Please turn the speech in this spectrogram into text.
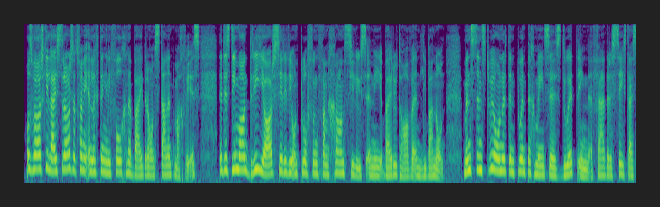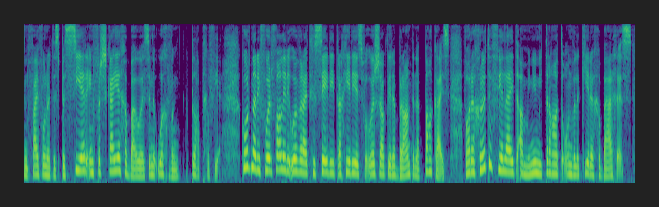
Ons waarsku luisteraars dat van die inligting in die volgende bydrae ontstellend mag wees. Dit is die maand 3 jaar sedert die ontploffing van graansilo's in die Beirut hawe in Libanon. Minstens 220 mense is dood en 'n verdere 6500 is beseer en verskeie geboue is in 'n oogwink platgevee. Kort na die voorval het die owerheid gesê die tragedie is veroorsaak deur 'n brand in 'n pakhuis waar 'n groot hoeveelheid amoniumnitraat onwillekeurig geberg is.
